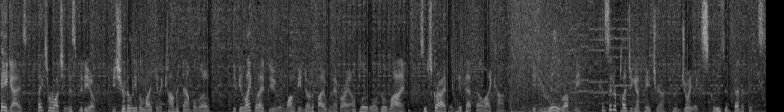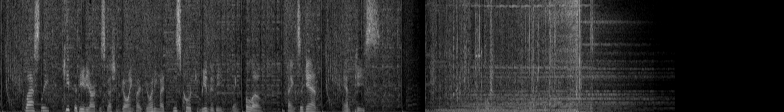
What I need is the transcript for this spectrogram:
Hey guys, thanks for watching this video. Be sure to leave a like and a comment down below. If you like what I do and want to be notified whenever I upload or go live, subscribe and hit that bell icon. If you really love me, consider pledging on Patreon to enjoy exclusive benefits. Lastly, keep the DDR discussion going by joining my Discord community linked below. Thanks again, and peace.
